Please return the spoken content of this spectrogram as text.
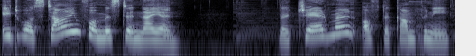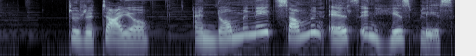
It was time for Mr. Nayan, the chairman of the company, to retire and nominate someone else in his place.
